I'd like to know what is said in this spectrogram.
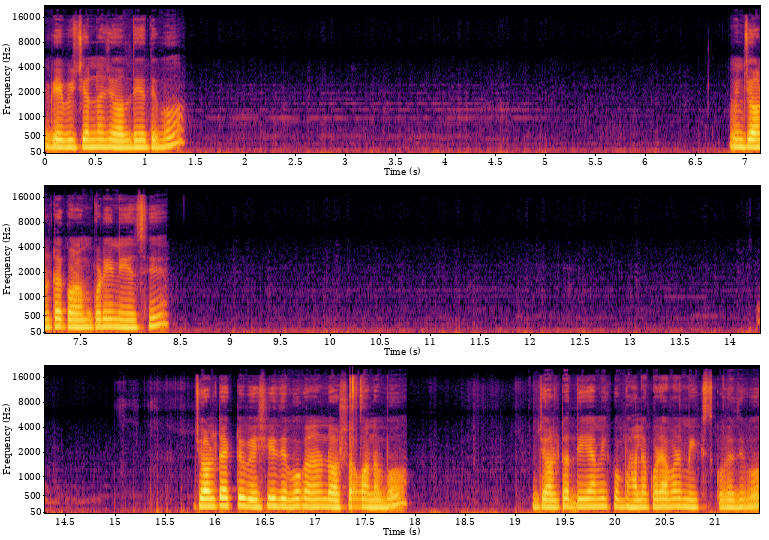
গ্রেভির জন্য জল দিয়ে দেবো। আমি জলটা গরম করে নিয়েছি। জলটা একটু বেশি দেবো, কারণ রসা বানাবো। জলটা দিয়ে আমি খুব ভালো করে আবার মিক্স করে দেবো।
